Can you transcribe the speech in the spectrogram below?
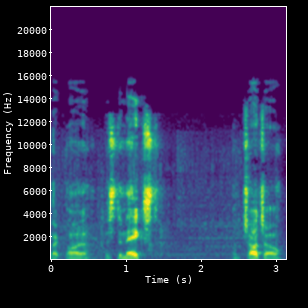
Sagt mal, bis demnächst. Und ciao, ciao.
